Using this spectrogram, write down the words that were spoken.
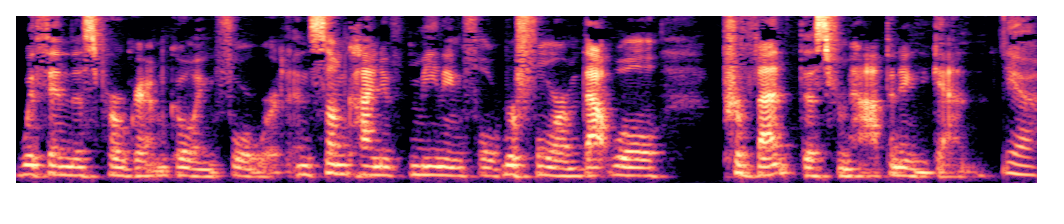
within this program going forward and some kind of meaningful reform that will prevent this from happening again. Yeah.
